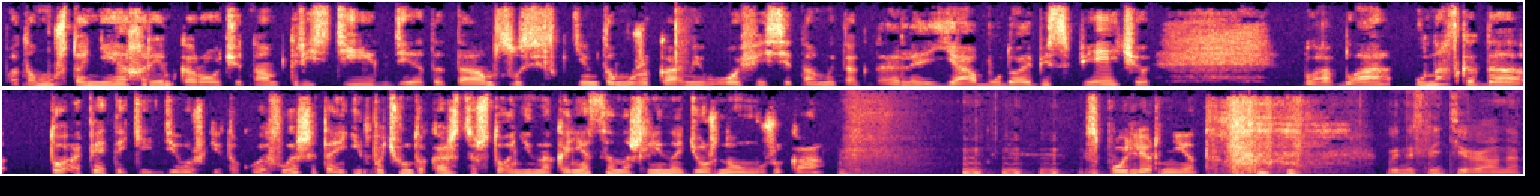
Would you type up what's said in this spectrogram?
потому что не хрен, короче, там трясти где-то там с, с какими-то мужиками в офисе там и так далее. Я буду обеспечивать. Бла-бла. У нас, когда то опять-таки девушки такое слышат, а им почему-то кажется, что они наконец-то нашли надежного мужика. Спойлер, нет. Вы нашли тирана.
